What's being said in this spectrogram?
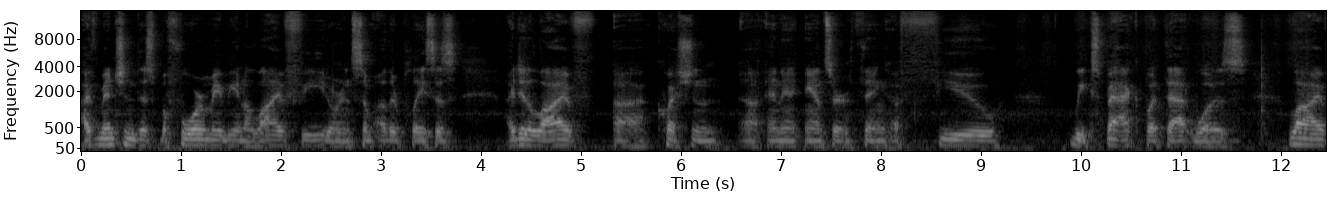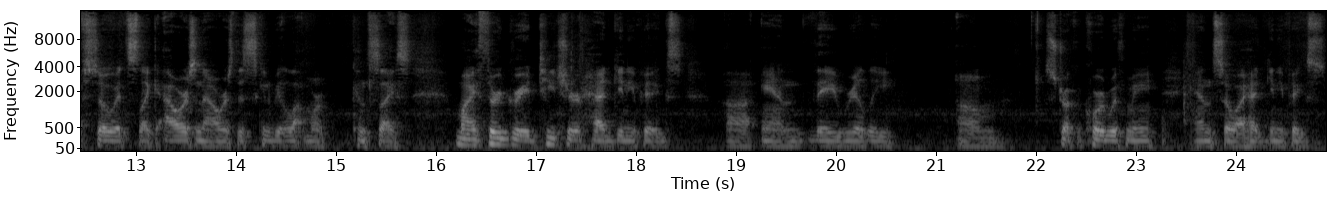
I've mentioned this before, maybe in a live feed or in some other places. I did a live uh, question uh, and answer thing a few weeks back, but that was live, so it's like hours and hours. This is going to be a lot more concise. My third grade teacher had guinea pigs, uh, and they really um, struck a chord with me, and so I had guinea pigs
